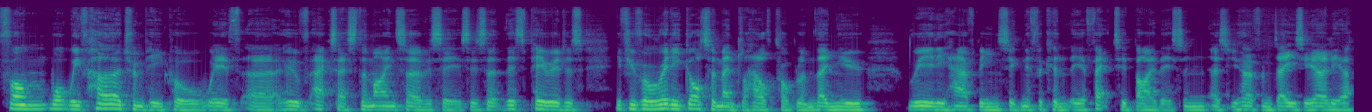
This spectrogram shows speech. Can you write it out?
from what we've heard from people with uh, who've accessed the mind services is that this period is if you've already got a mental health problem then you really have been significantly affected by this and as you heard from daisy earlier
